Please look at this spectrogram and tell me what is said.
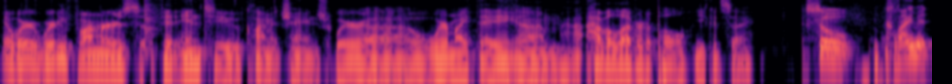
Yeah, where where do farmers fit into climate change? Where uh, where might they um, have a lever to pull? You could say. So, climate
